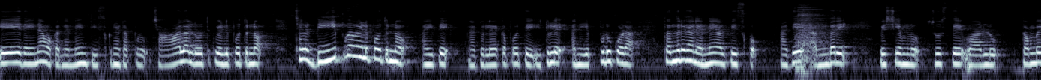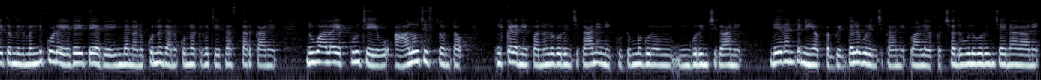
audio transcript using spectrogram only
ఏదైనా ఒక నిర్ణయం తీసుకునేటప్పుడు చాలా లోతుకు వెళ్ళిపోతున్నావు. చాలా డీప్గా వెళ్ళిపోతున్నావు. అయితే అటు లేకపోతే ఇటులే అని ఎప్పుడు కూడా తొందరగా నిర్ణయాలు తీసుకో. అదే అందరి విషయంలో చూస్తే వాళ్ళు తొంభై తొమ్మిది మంది కూడా ఏదైతే అది అయిందని అనుకున్నది అనుకున్నట్లుగా చేసేస్తారు కానీ నువ్వు అలా ఎప్పుడు చేయవు. ఆలోచిస్తుంటావు. ఇక్కడ నీ పనుల గురించి కానీ నీ కుటుంబ గురు గురించి కానీ లేదంటే నీ యొక్క బిడ్డల గురించి కానీ వాళ్ళ యొక్క చదువుల గురించి అయినా కానీ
